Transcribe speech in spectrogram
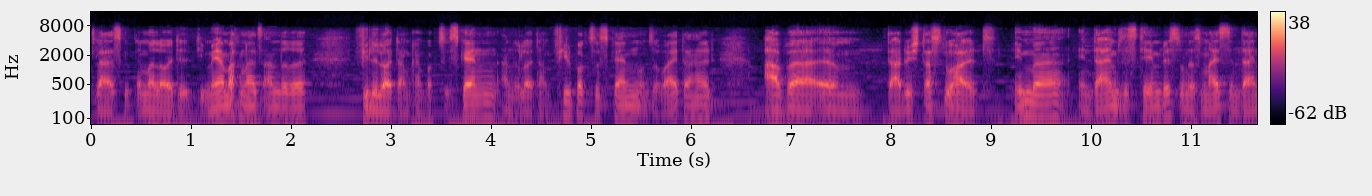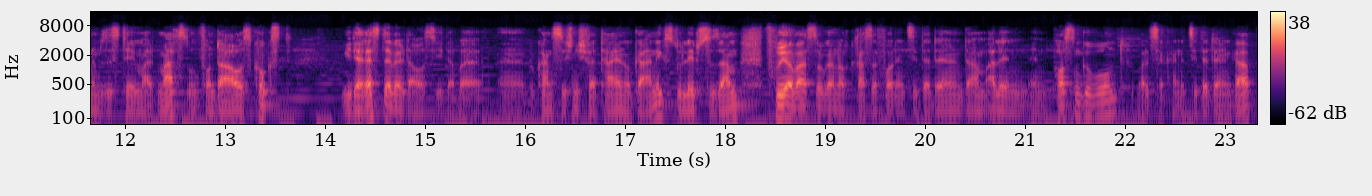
klar, es gibt immer Leute, die mehr machen als andere. Viele Leute haben keinen Bock zu scannen, andere Leute haben viel Bock zu scannen und so weiter halt. Aber ähm, dadurch, dass du halt immer in deinem System bist und das meiste in deinem System halt machst und von da aus guckst, wie der Rest der Welt aussieht. Aber äh, du kannst dich nicht verteilen und gar nichts. Du lebst zusammen. Früher war es sogar noch krasser vor den Zitadellen. Da haben alle in, in Posten gewohnt, weil es ja keine Zitadellen gab.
